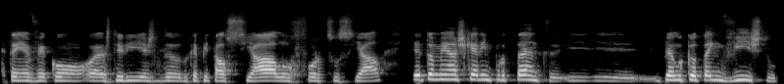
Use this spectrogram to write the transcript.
que tem a ver com as teorias do, do, capital social, o reforço social. Eu também acho que era importante, e, e pelo que eu tenho visto,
